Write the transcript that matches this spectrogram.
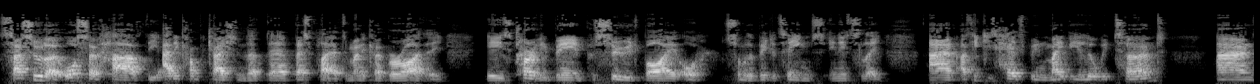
Sassuolo also have the added complication that their best player, Domenico Berardi, is currently being pursued by some of the bigger teams in Italy. And I think his head's been maybe a little bit turned. And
